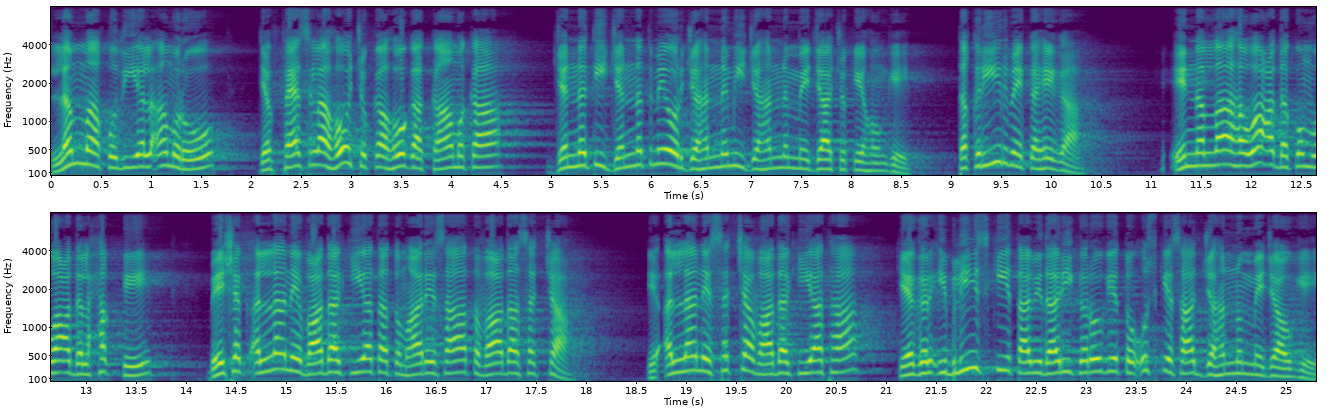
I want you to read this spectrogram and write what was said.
لما قدی الامرو جب فیصلہ ہو چکا ہوگا کام کا، جنتی جنت میں اور جہنمی جہنم میں جا چکے ہوں گے۔ تقریر میں کہے گا، ان اللہ وعدکم وعد الحق کی بے شک اللہ نے وعدہ کیا تھا تمہارے ساتھ وعدہ سچا۔ یہ اللہ نے سچا وعدہ کیا تھا کہ اگر ابلیس کی تابیداری کرو گے تو اس کے ساتھ جہنم میں جاؤ گے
